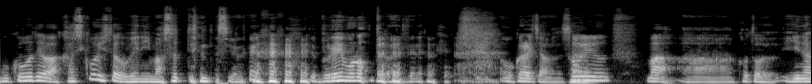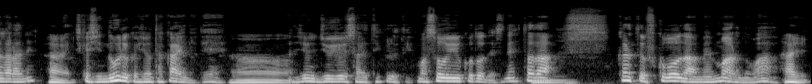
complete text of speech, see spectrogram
向こうでは賢い人が上にいますって言うんですよね。で無礼者って言われてね、怒られちゃうので、そういう、まああー、ことを言いながらね、はい。しかし能力が非常に高いので、うん非常に重要視されてくるという、まあそういうことですね。ただ、うん彼と不幸な面もあるのは、はい。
